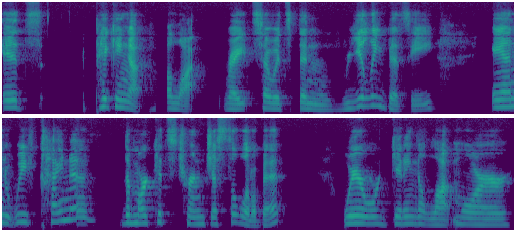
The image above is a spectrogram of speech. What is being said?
It's picking up a lot, right? So it's been really busy, and we've kind of the market's turned just a little bit, where we're getting a lot more.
